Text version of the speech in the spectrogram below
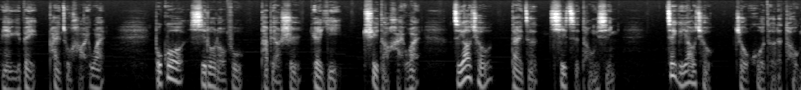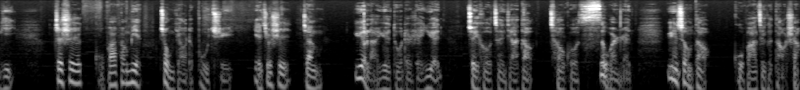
免于被派驻海外。不过西多罗夫他表示愿意去到海外，只要求带着妻子同行。这个要求就获得了同意。这是古巴方面重要的布局，也就是将越来越多的人员，最后增加到超过四万人，运送到古巴这个岛上。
